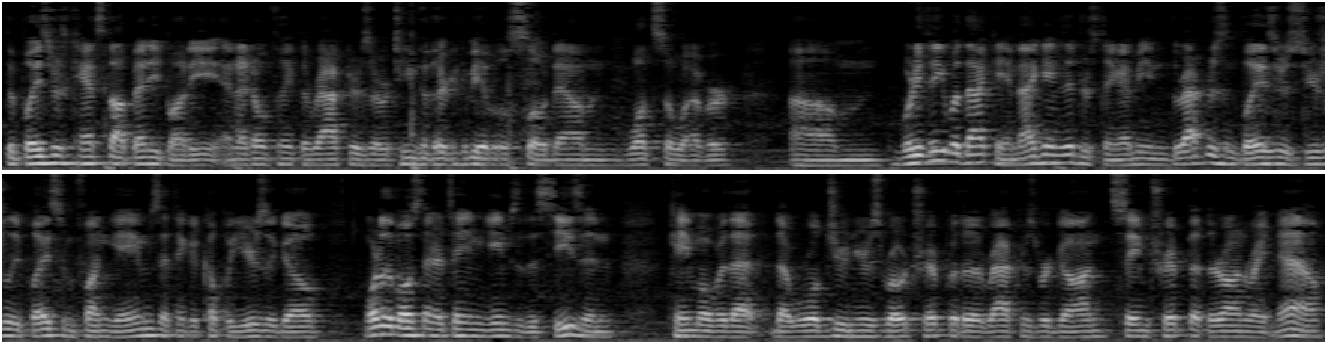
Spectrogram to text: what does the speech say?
the Blazers can't stop anybody, and I don't think the Raptors are a team that they're going to be able to slow down whatsoever. Um, what do you think about that game? That game's interesting. I mean, the Raptors and Blazers usually play some fun games. I think a couple years ago, one of the most entertaining games of the season came over that, that World Juniors road trip where the Raptors were gone. Same trip that they're on right now.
